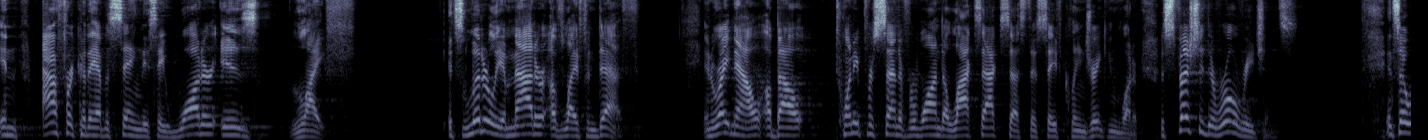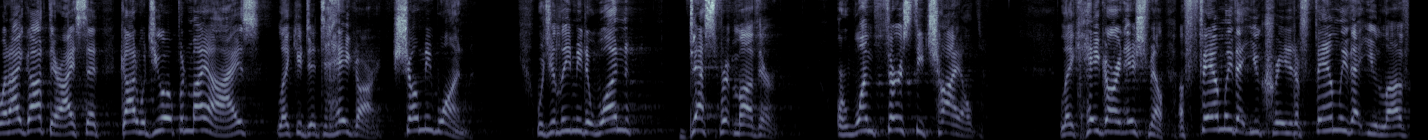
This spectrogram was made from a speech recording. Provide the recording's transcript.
In Africa, they have a saying, they say, water is life. It's literally a matter of life and death. And right now, about 20% of Rwanda lacks access to safe, clean drinking water, especially the rural regions. And so when I got there, I said, God, would you open my eyes like you did to Hagar? Show me one. Would you lead me to one desperate mother or one thirsty child like Hagar and Ishmael, a family that you created, a family that you love,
